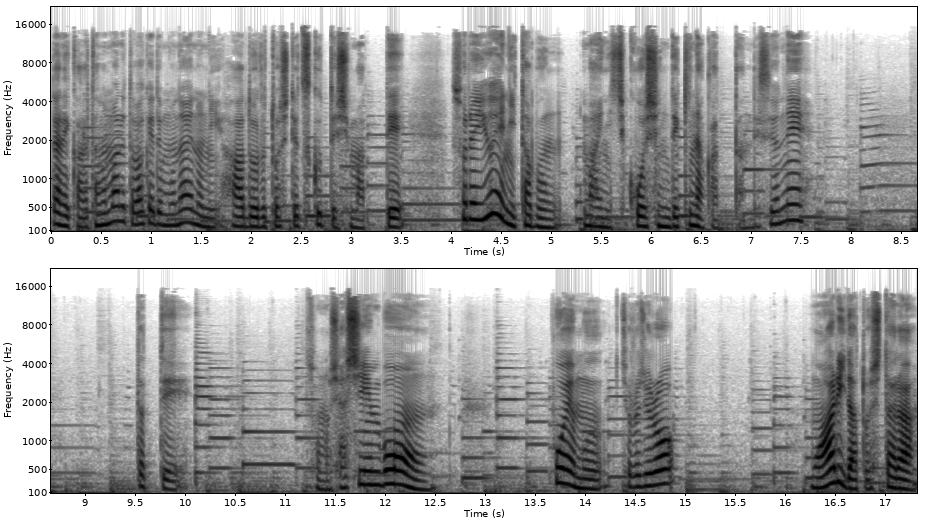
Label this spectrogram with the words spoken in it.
誰から頼まれたわけでもないのにハードルとして作ってしまってそれゆえに多分毎日更新できなかったんですよね。だってその写真ボーンポエムちょろちょろもありだとしたら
